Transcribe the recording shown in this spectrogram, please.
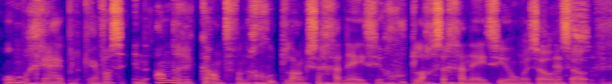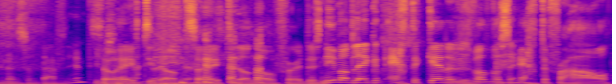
Onbegrijpelijk. Er was een andere kant van de goed langse Ghanese, goed lachse Ghanese jongen. Zo, zo, Mensen David zo, heeft hij dan, zo heeft hij dan over. Dus niemand leek hem echt te kennen. Dus wat was het echte verhaal?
